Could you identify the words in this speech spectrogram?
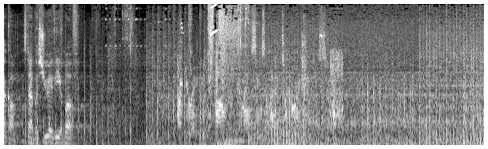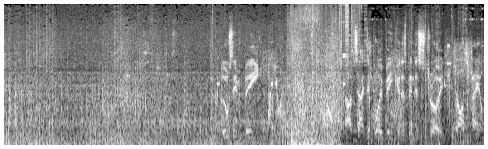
TACOM, establish UAV above. UAV inbound, commencing surveillance operations. Losing B. UAV Our TAC deploy beacon has been destroyed. Start fail.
